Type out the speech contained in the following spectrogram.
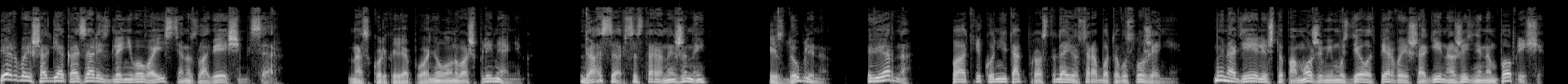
Первые шаги оказались для него воистину зловещими, сэр. Насколько я понял, он ваш племянник. Да, сэр, со стороны жены. Из Дублина? Верно. Патрику не так просто дается работа в услужении. Мы надеялись, что поможем ему сделать первые шаги на жизненном поприще,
